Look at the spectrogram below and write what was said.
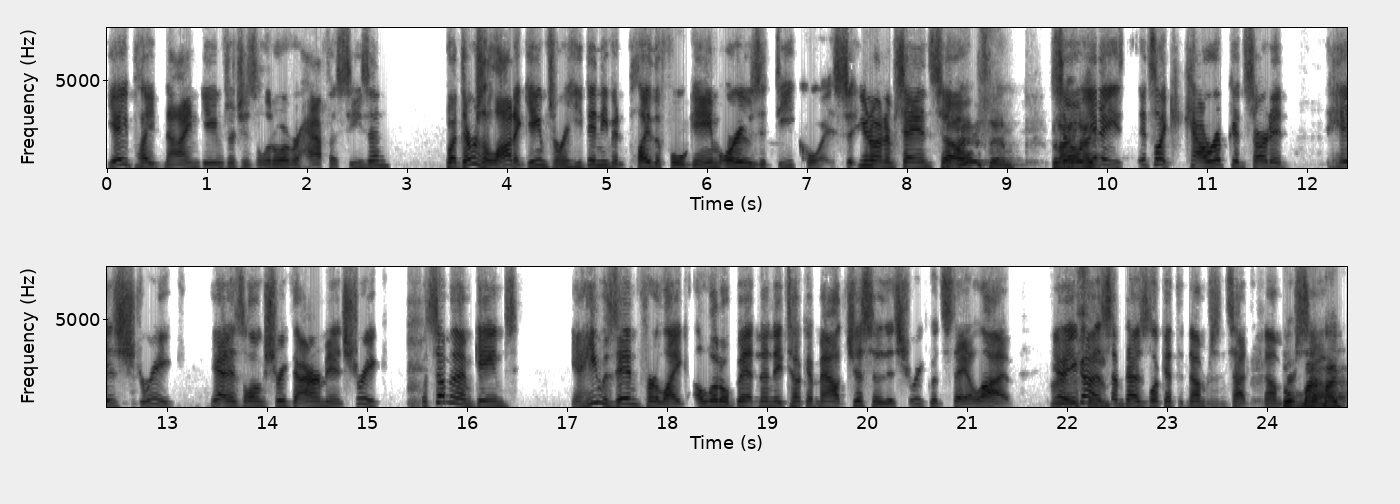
yeah, he played nine games, which is a little over half a season. But there was a lot of games where he didn't even play the full game, or he was a decoy. So you know what I'm saying? So No, I understand but so I, I, yeah, he's, it's like Cal Ripken started his streak. He had his long streak, the Iron Man streak. But some of them games, you know, he was in for like a little bit, and then they took him out just so the streak would stay alive. I Yeah, you gotta sometimes look at the numbers inside the But numbers. my, so- my,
